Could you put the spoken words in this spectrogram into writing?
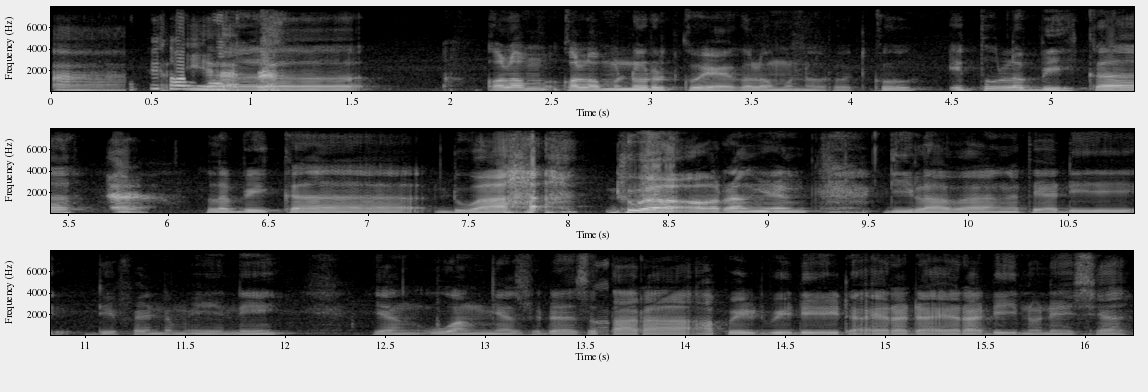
Ah, Tapi kalau iya. Eh, kalau kalau menurutku ya, kalau menurutku itu lebih ke. Lebih ke dua dua orang yang gila banget ya di di fandom ini. Yang uangnya sudah setara APBD daerah-daerah di Indonesia.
